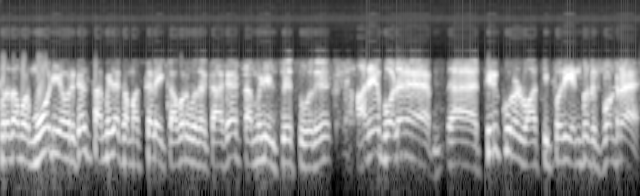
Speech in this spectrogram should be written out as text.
பிரதமர் மோடி அவர்கள் தமிழக மக்களை கவர்வதற்காக தமிழில் பேசுவது அதே போல திருக்குறள் வாசிப்பது என்பது போன்ற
